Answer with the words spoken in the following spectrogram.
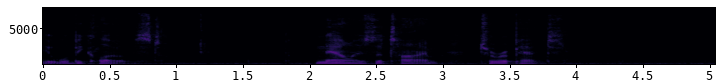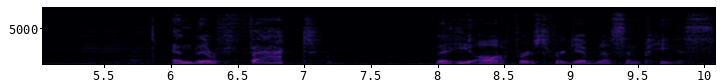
it will be closed. Now is the time to repent. And the fact that he offers forgiveness and peace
